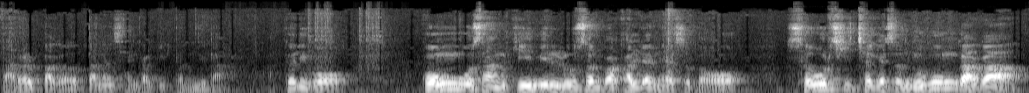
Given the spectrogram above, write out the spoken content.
다를 바가 없다는 생각이 듭니다. 그리고 공무상 기밀 누설과 관련해서도 서울시 측에서 누군가가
